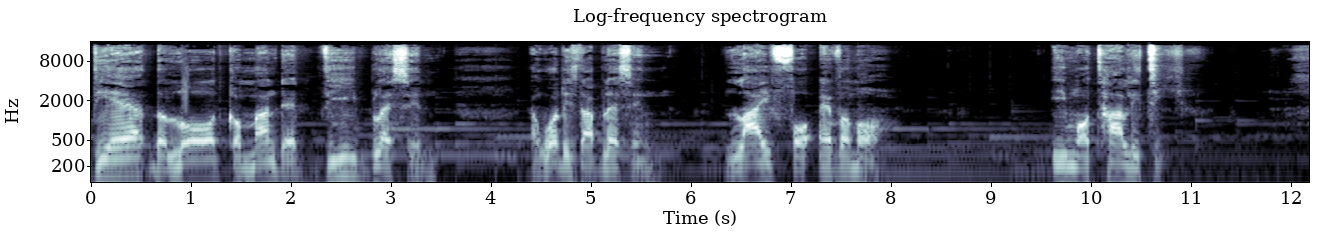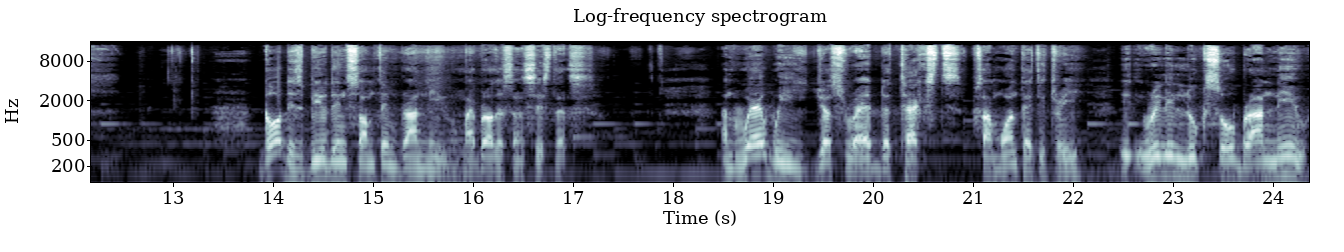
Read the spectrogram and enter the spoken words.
there the Lord commanded the blessing. And what is that blessing? Life forevermore, immortality. God is building something brand new, my brothers and sisters. And where we just read the text, Psalm 133, it really looks so brand new.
